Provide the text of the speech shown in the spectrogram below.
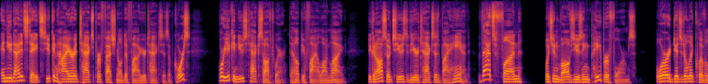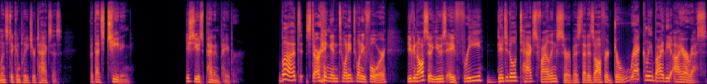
In the United States, you can hire a tax professional to file your taxes, of course, or you can use tax software to help you file online. You can also choose to do your taxes by hand. That's fun, which involves using paper forms or digital equivalents to complete your taxes. But that's cheating. Just use pen and paper. But starting in 2024, you can also use a free digital tax filing service that is offered directly by the IRS.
